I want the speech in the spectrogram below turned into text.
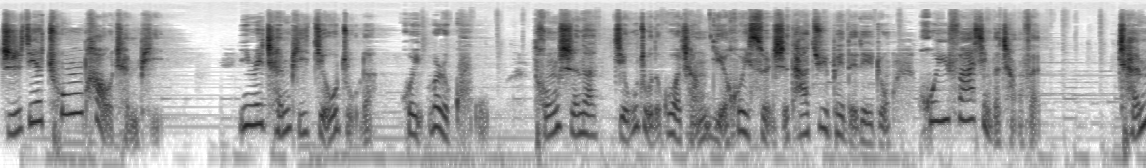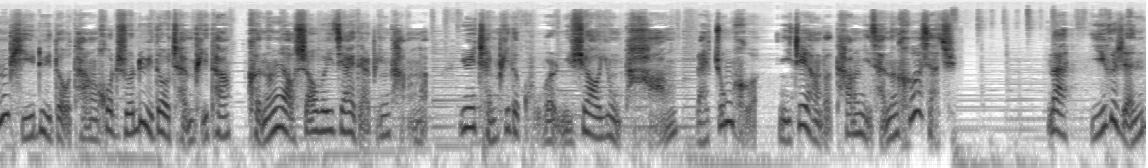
直接冲泡陈皮，因为陈皮久煮了会味苦，同时呢，久煮的过程也会损失它具备的这种挥发性的成分。陈皮绿豆汤或者说绿豆陈皮汤可能要稍微加一点冰糖了，因为陈皮的苦味你需要用糖来中和，你这样的汤你才能喝下去。那一个人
